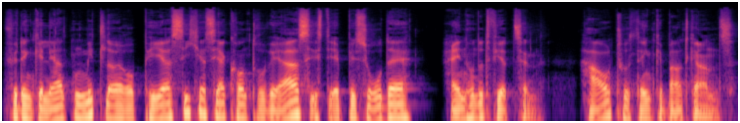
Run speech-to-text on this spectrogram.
Für den gelernten Mitteleuropäer sicher sehr kontrovers ist die Episode 114 How to Think About Guns.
